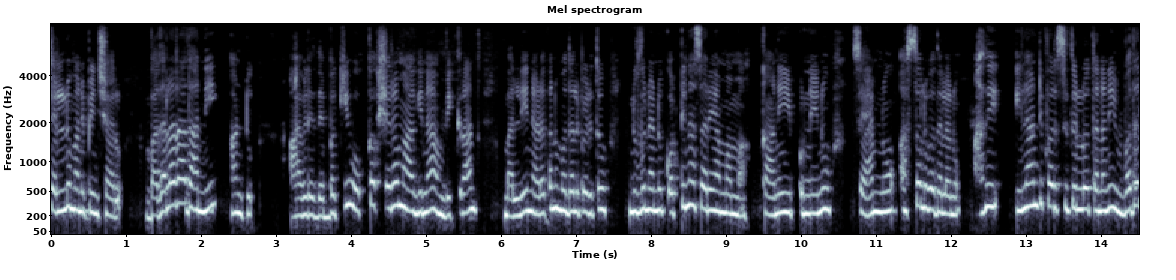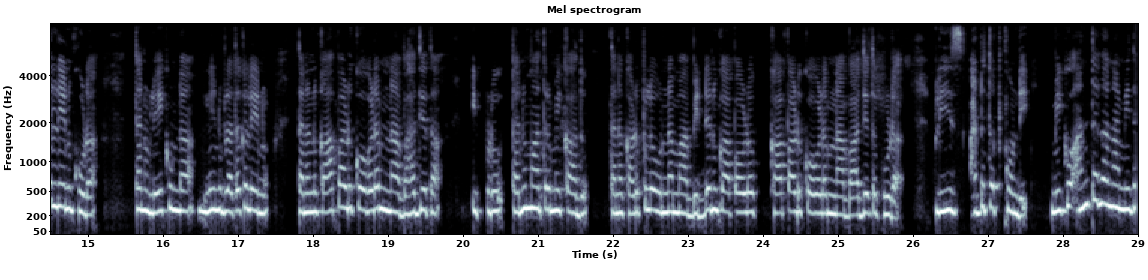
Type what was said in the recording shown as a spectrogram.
చెల్లుమనిపించారు. బదలరా దాన్ని అంటూ. ఆవిడ దెబ్బకి ఒక్క క్షణం ఆగిన విక్రాంత్ మళ్ళీ నడకను మొదలు పెడుతూ నువ్వు నన్ను కొట్టినా సరే అమ్మమ్మ కానీ ఇప్పుడు నేను శామ్ను అస్సలు వదలను. అది ఇలాంటి పరిస్థితుల్లో తనని వదల్లేను కూడా. తను లేకుండా నేను బ్రతకలేను. తనను కాపాడుకోవడం నా బాధ్యత. ఇప్పుడు తను మాత్రమే కాదు తన కడుపులో ఉన్న మా బిడ్డను కాపాడు కాపాడుకోవడం నా బాధ్యత కూడా. ప్లీజ్ అడ్డు తప్పుకోండి. మీకు అంతగా నా మీద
